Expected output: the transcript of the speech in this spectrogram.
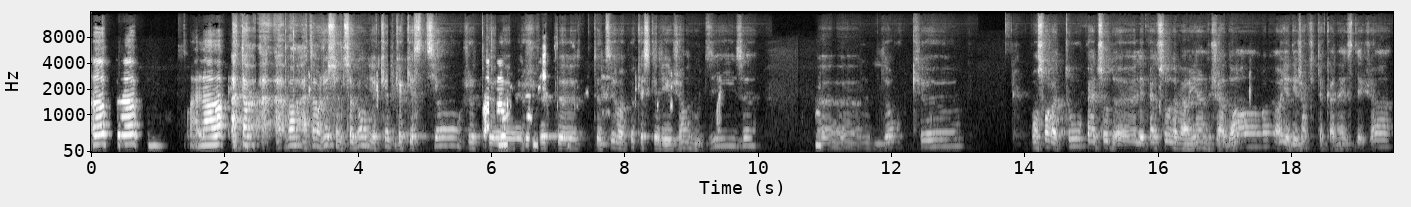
Hop. hop. Voilà. Attends, avant, attends juste une seconde, il y a quelques questions. Je, vais te, dire un peu qu'est-ce que les gens nous disent. Euh, donc, euh, bonsoir à tous. Peinture de, les peintures de Marianne, j'adore. Ah, il y a des gens qui te connaissent déjà.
